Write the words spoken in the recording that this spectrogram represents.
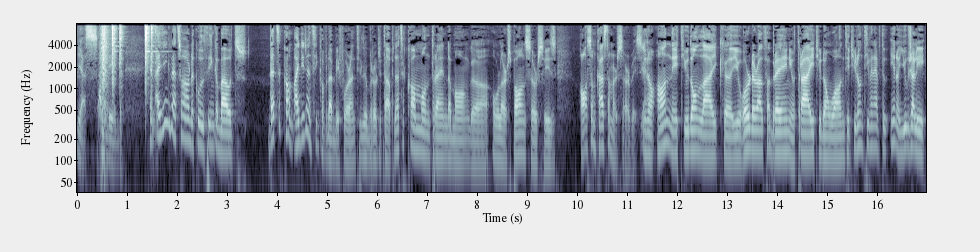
Yes, indeed. And I think that's one of the cool thing about that's a com- I didn't think of that before until you brought it up. That's a common trend among uh, all our sponsors is awesome customer service. You know, on it you don't like uh, you order Alpha Brain, you try it, you don't want it, you don't even have to. You know, usually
